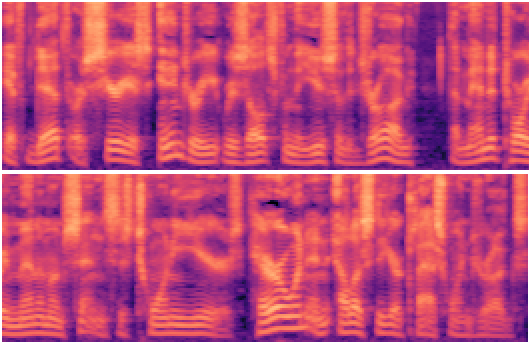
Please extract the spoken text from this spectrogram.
If death or serious injury results from the use of the drug, the mandatory minimum sentence is 20 years. Heroin and LSD are Class 1 drugs.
